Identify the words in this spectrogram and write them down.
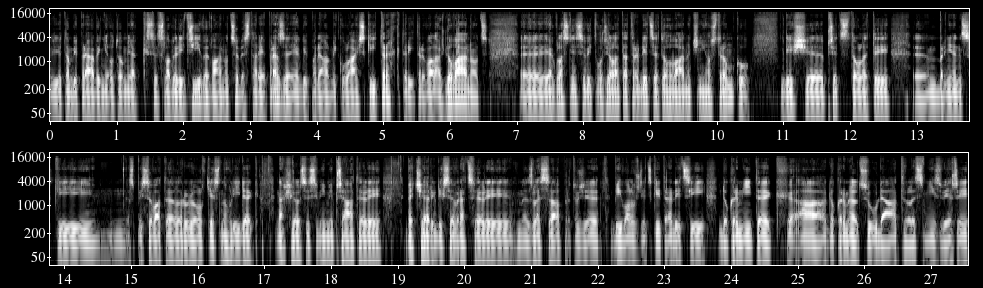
Je tam vyprávění o tom, jak se slavili dříve Vánoce ve Staré Praze, jak vypadal Mikulášský trh, který trval až do Vánoc, jak vlastně se vytvořila ta tradice toho vánočního stromku když eh, před sto lety eh, brněnský hm, spisovatel Rudolf Těsnohlídek našel se svými přáteli večer, když se vraceli z lesa, protože bývalo vždycky tradicí do krmítek a do krmelců dát lesní zvěři,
